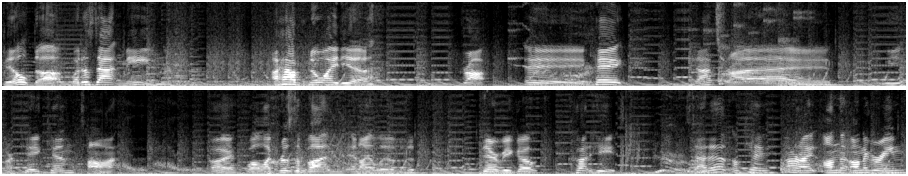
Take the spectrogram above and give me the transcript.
Build up. What does that mean? I have no idea. Drop. Hey, cake. That's right. We are caking taunt. Okay, well, I pressed the button and I lived. There we go. Cut heat. Is that it? Okay. All right. On the on the green.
